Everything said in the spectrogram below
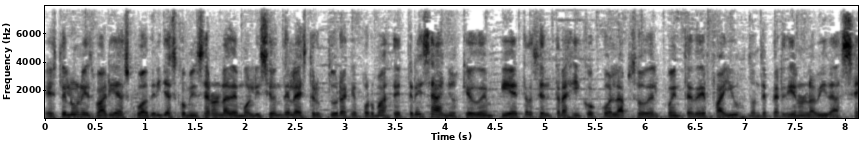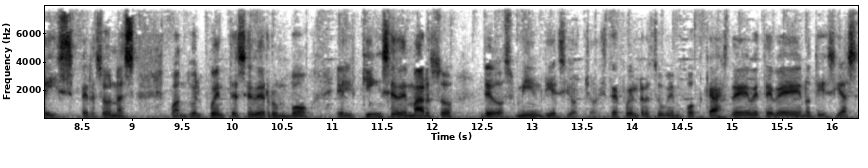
Este lunes varias cuadrillas comenzaron la demolición de la estructura que por más de tres años quedó en pie tras el trágico colapso del puente de Fayú, donde perdieron la vida seis personas cuando el puente se derrumbó el 15 de marzo de 2018. Este fue el resumen podcast de EBTV Noticias,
